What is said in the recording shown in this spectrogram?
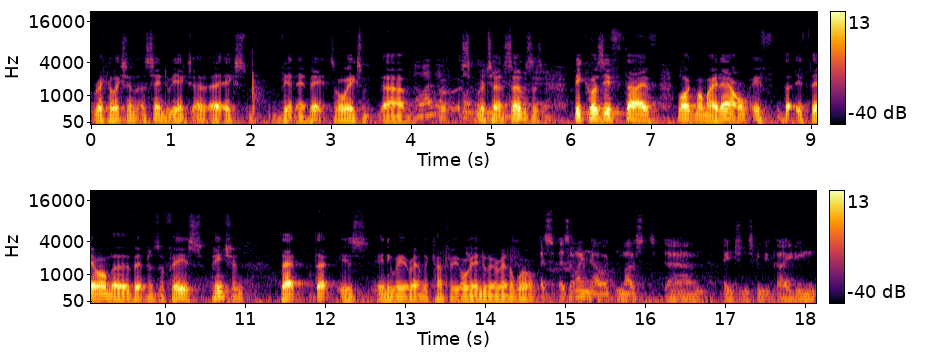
recollection, seem to be ex, uh, uh, ex Vietnam vets or ex um, Oh, uh, Oh, return services. Because if they've, like my mate Al, if the, if they're on the Veterans Affairs pension, that that is anywhere around the country or anywhere around the world. As, as I know it, most um, pensions can be paid in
